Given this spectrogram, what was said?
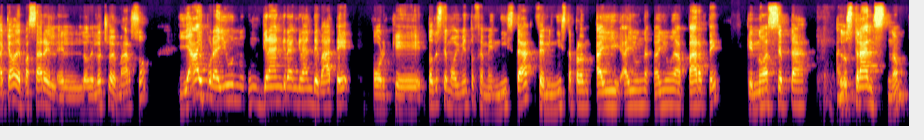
Acaba de pasar el, lo del 8 de marzo y hay por ahí un, un, gran, gran, gran debate porque todo este movimiento feminista, feminista, perdón, hay, hay, una, hay una parte que no acepta a los trans, ¿no?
